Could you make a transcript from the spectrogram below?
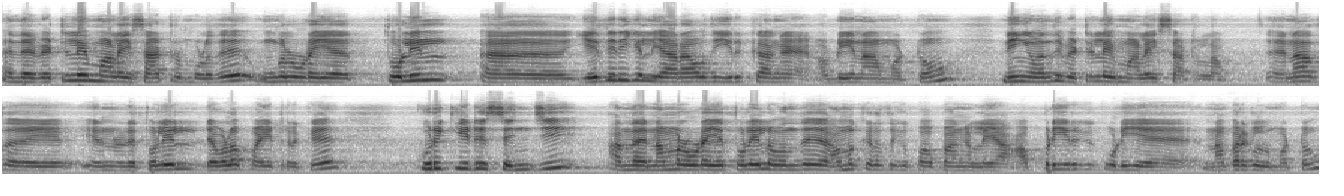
இந்த வெற்றிலை மாலை சாற்றும் பொழுது உங்களுடைய தொழில் எதிரிகள் யாராவது இருக்காங்க அப்படின்னா மட்டும் நீங்கள் வந்து வெற்றிலை மாலை சாட்டலாம் ஏன்னா என்னுடைய தொழில் டெவலப் ஆகிட்டுருக்கு குறுக்கீடு செஞ்சு அந்த நம்மளுடைய தொழிலை வந்து அமுக்கிறதுக்கு பார்ப்பாங்க இல்லையா? அப்படி இருக்கக்கூடிய நபர்கள் மட்டும்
